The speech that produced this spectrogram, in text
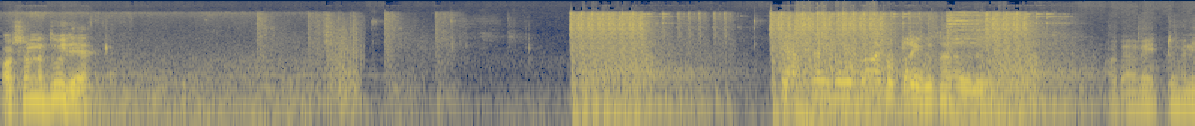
ওর সামনে দুই রে। ওটা আমি একটুখানি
